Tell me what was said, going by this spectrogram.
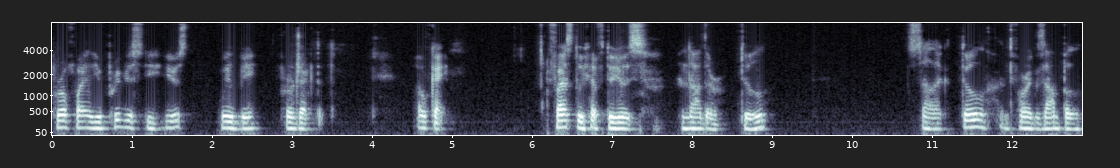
profile you previously used will be projected. Okay, first we have to use another tool select tool and for example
